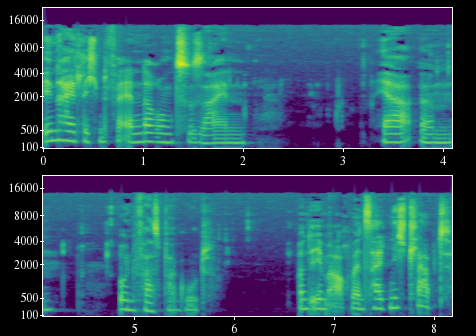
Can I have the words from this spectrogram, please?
inhaltlichen Veränderung zu sein, ja, ähm, unfassbar gut. Und eben auch, wenn es halt nicht klappt,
